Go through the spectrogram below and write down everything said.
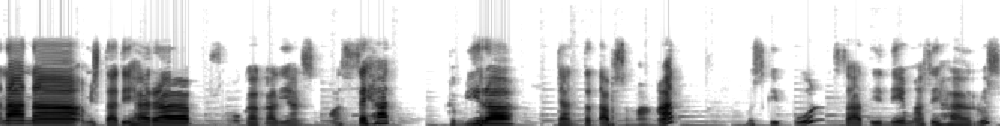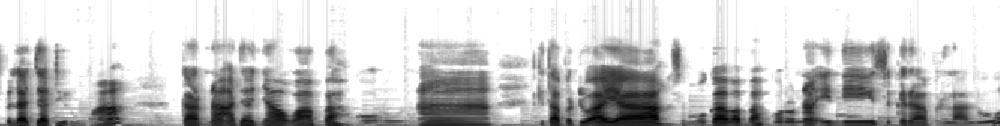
Anak-anak, Miss Tati harap semoga kalian semua sehat, gembira, dan tetap semangat meskipun saat ini masih harus belajar di rumah karena adanya wabah corona. Kita berdoa ya, semoga wabah corona ini segera berlalu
